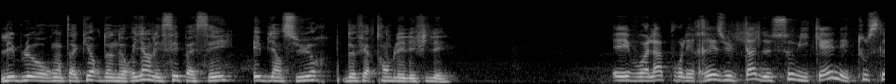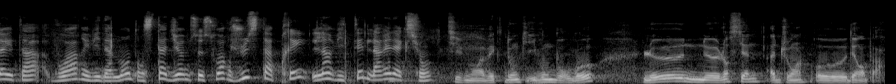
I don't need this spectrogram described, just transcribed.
Les Bleus auront à cœur de ne rien laisser passer et bien sûr de faire trembler les filets. Et voilà pour les résultats de ce week-end. Et tout cela est à voir évidemment dans Stadium ce soir, juste après l'invité de la rédaction. Effectivement, avec donc Yvon Bourgault, l'ancien adjoint au, des remparts.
